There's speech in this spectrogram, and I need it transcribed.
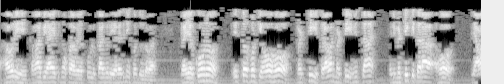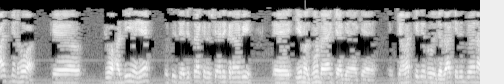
حوره کما بھی آیت مخرى ویقول کافر یردنی کندو روا۔ یا یکونو اس طور پر کہ او ہو، مٹھی، سرابا مٹھی مثلها یعنی مٹھی کی طرح ہو یعنی لحاظ لعازم ہوا کہ جو ہڈی ہے یہ، اسی سے جس طرح کے دوسری عہد کرنے بھی یہ مضمون بیان کیا گیا ہے کہ قیامت کے دن، روز جزا کے دن جو ہے نا،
